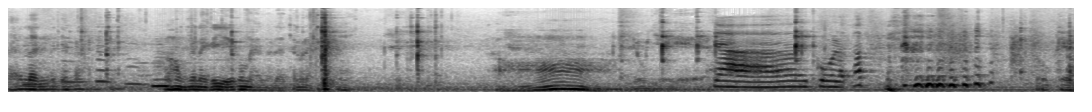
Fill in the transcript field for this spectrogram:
để lên cho nó không cái này cái gì của mẹ là để cho nó đẹp. Đó, vô về. Trời ơi, cua lật ấp. Ok,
